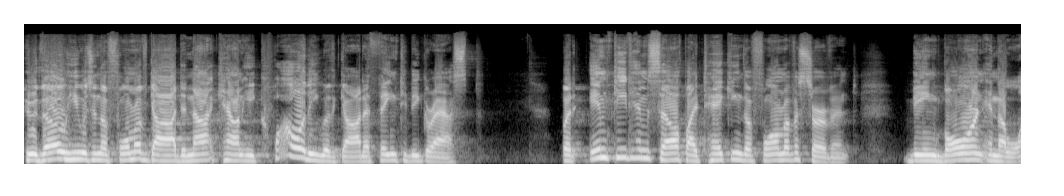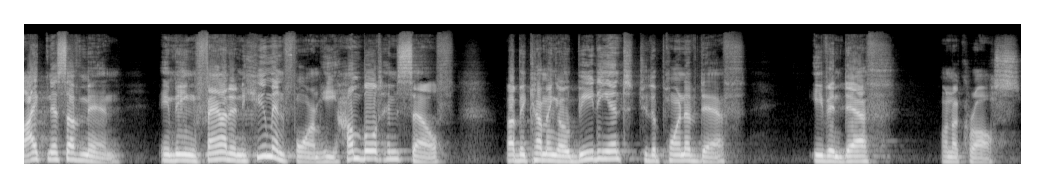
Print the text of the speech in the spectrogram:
who, though he was in the form of God, did not count equality with God a thing to be grasped, but emptied himself by taking the form of a servant being born in the likeness of men, and being found in human form, he humbled himself by becoming obedient to the point of death, even death on a cross.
